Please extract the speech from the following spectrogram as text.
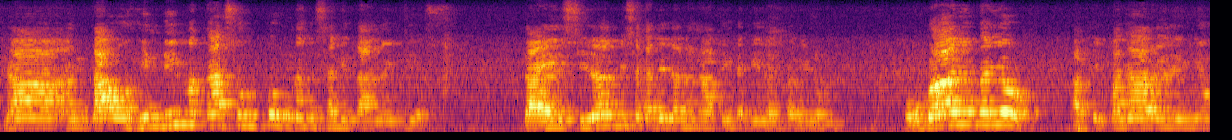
na ang tao hindi makasumpong ng salita ng Diyos. Dahil sinabi sa kanila ng ating dakilang Panginoon, Humayo kayo at ipangaral ninyo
